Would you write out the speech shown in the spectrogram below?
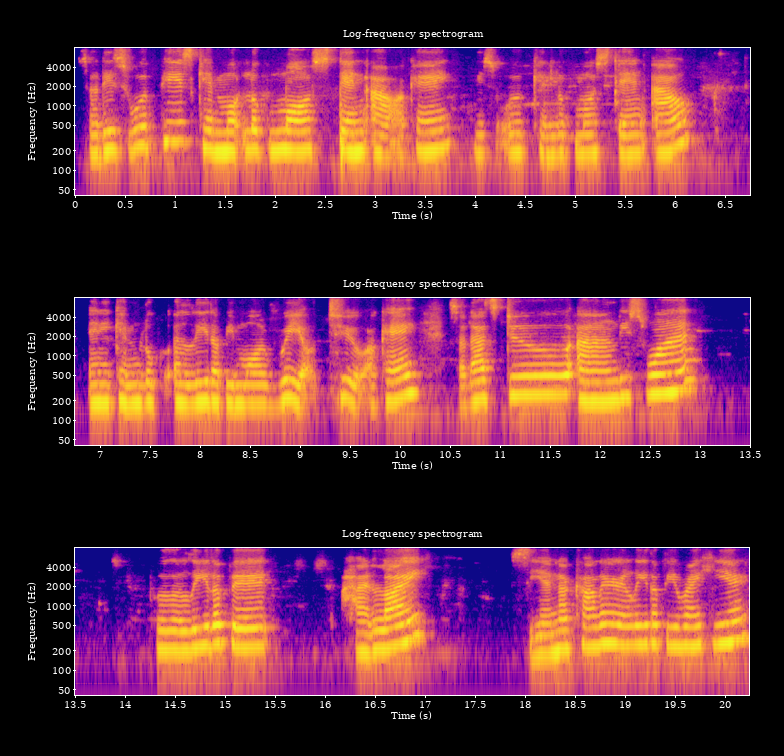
So this wood piece can look more stand out, okay? This wood can look more stand out and it can look a little bit more real too, okay? So let's do um, this one. Put a little bit highlight, sienna color a little bit right here.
